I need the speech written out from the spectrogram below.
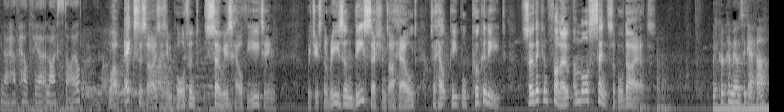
you know have healthier lifestyle. While exercise is important, so is healthy eating, which is the reason these sessions are held to help people cook and eat so they can follow a more sensible diet. We cook a meal together,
